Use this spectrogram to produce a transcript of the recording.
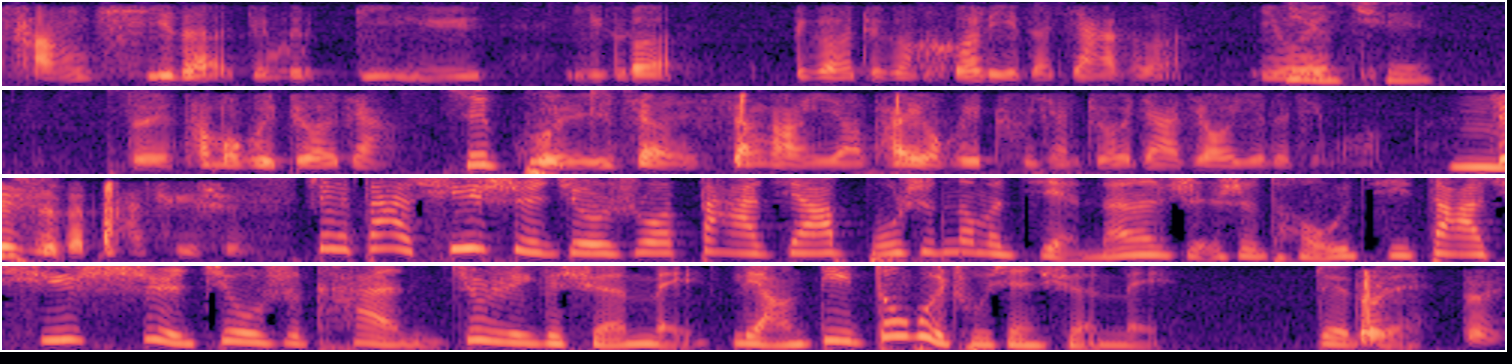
长期的就会低于一个这个这个合理的价格，因为。对他们会折价，所以会像香港一样，它也会出现折价交易的情况。这是个大趋势。这个大趋势就是说，大家不是那么简单的只是投机，大趋势就是看就是一个选美，两地都会出现选美，对不对？对。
